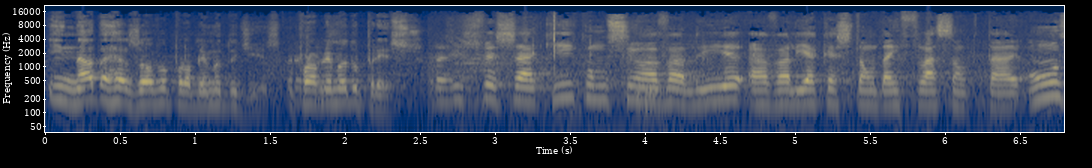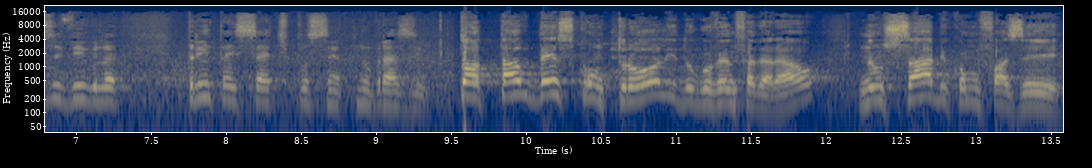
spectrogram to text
em nada resolve o problema do diesel, o problema do preço. Para a gente fechar aqui, como o senhor avalia, avalia a questão da inflação que está 11,37% no Brasil? Total descontrole do governo federal, não sabe como fazer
